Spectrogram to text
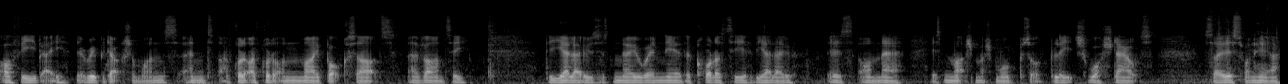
off eBay, the reproduction ones, and I've got I've got it on my box art Avante. The yellows is nowhere near the quality of the yellow is on there. It's much much more sort of bleached, washed out. So this one here,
